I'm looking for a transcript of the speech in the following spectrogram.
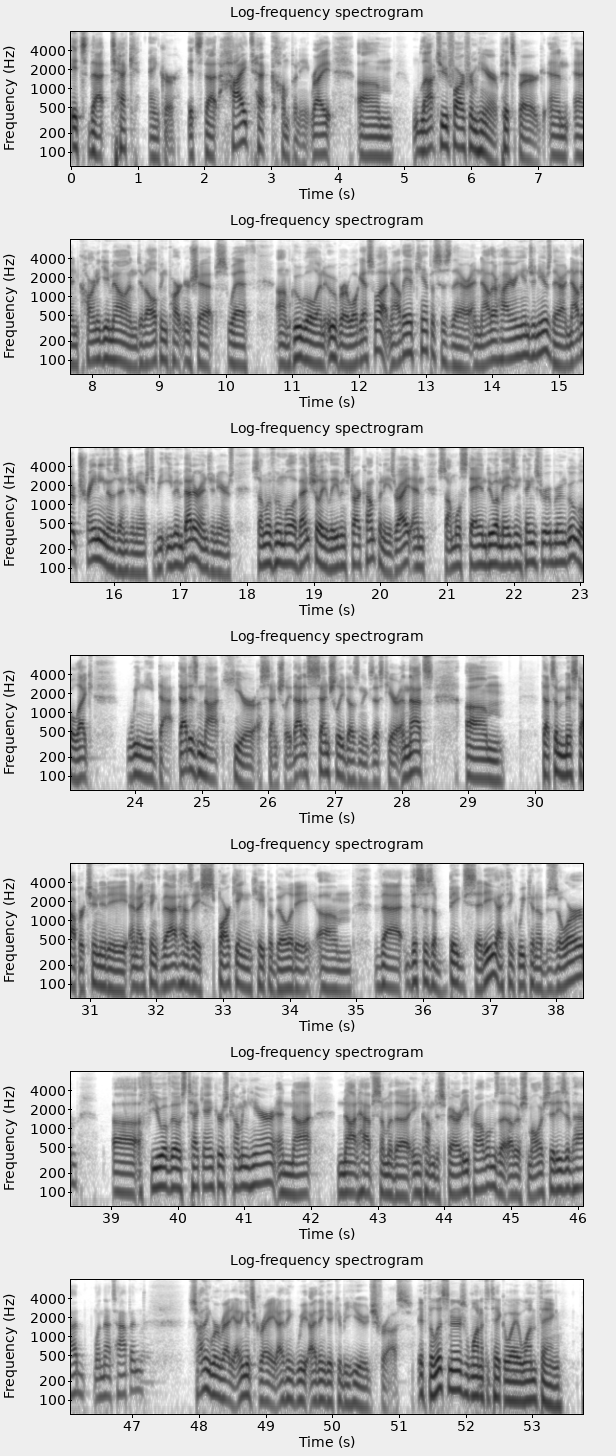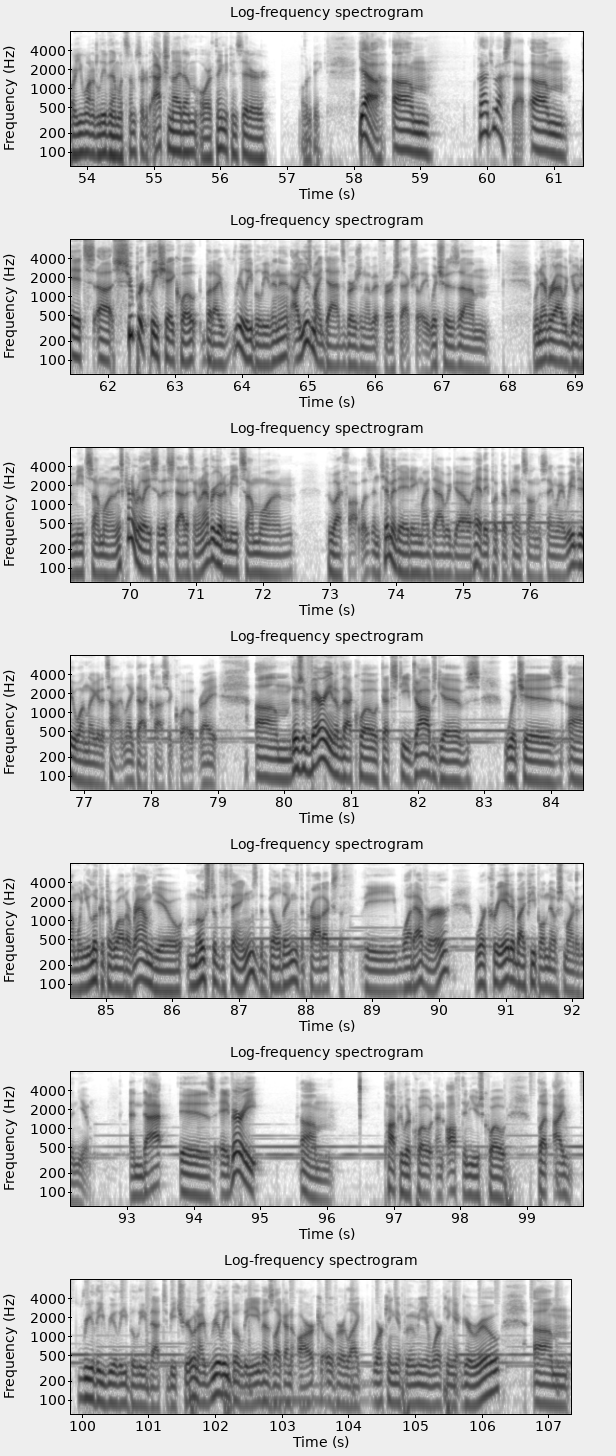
it's that tech anchor. It's that high tech company, right? Um, not too far from here, Pittsburgh and and Carnegie Mellon developing partnerships with um, Google and Uber. Well, guess what? Now they have campuses there, and now they're hiring engineers there, and now they're training those engineers to be even better engineers. Some of whom will eventually leave and start companies, right? And some will stay and do amazing things for Uber and Google, like we need that. That is not here essentially. That essentially doesn't exist here. And that's um, that's a missed opportunity. And I think that has a sparking capability um, that this is a big city. I think we can absorb uh, a few of those tech anchors coming here and not not have some of the income disparity problems that other smaller cities have had when that's happened. So I think we're ready. I think it's great. I think we I think it could be huge for us. If the listeners wanted to take away one thing, or you wanted to leave them with some sort of action item or thing to consider, what would it be? Yeah. Um, glad you asked that. Um, it's a super cliche quote, but I really believe in it. I'll use my dad's version of it first, actually, which is um, whenever I would go to meet someone, this kind of relates to this status thing. Whenever I go to meet someone who I thought was intimidating, my dad would go, Hey, they put their pants on the same way we do, one leg at a time, like that classic quote, right? Um, there's a variant of that quote that Steve Jobs gives, which is um, when you look at the world around you, most of the things, the buildings, the products, the, the whatever, were created by people no smarter than you. And that is a very um, popular quote, an often used quote, but I really, really believe that to be true. And I really believe as like an arc over like working at Boomi and working at Guru, um,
